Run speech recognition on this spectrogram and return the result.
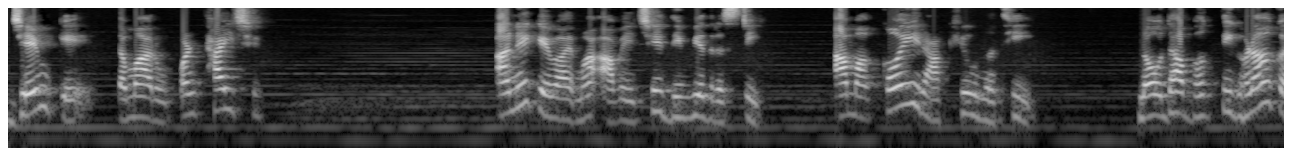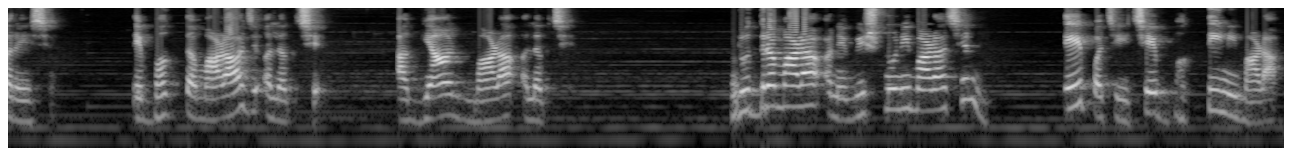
જેમ કે તમારું પણ થાય છે. આને કહેવામાં આવે છે દિવ્ય દ્રષ્ટિ. આમાં કંઈ રાખ્યું નથી. નવધા ભક્તિ ઘણા કરે છે. તે ભક્ત માળા જ અલગ છે. આ જ્ઞાન માળા અલગ છે. રુદ્રમાળા અને વિષ્ણુની માળા છે ને તે પછી છે ભક્તિની માળા.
